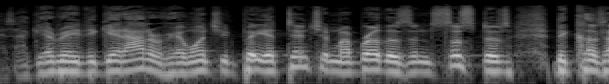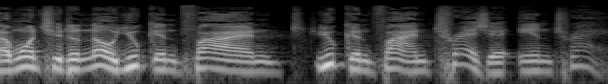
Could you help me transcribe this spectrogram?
As I get ready to get out of here, I want you to pay attention, my brothers and sisters, because I want you to know you can find you can find treasure in trash.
